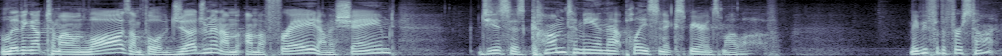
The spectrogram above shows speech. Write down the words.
living up to my own laws. I'm full of judgment. I'm, I'm afraid. I'm ashamed. Jesus says, Come to me in that place and experience my love. Maybe for the first time.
